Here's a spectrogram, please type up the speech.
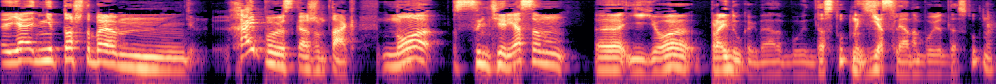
Я не то чтобы хайпую, скажем так, но с интересом э, ее пройду, когда она будет доступна, если она будет доступна.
